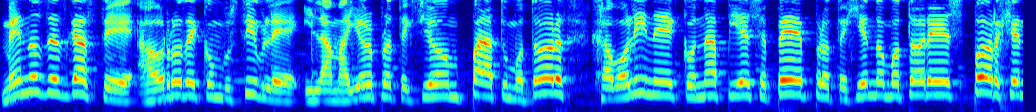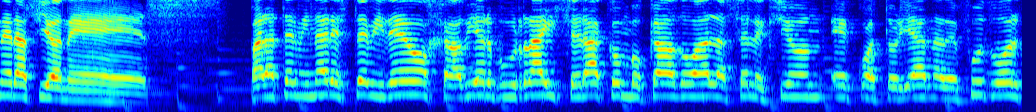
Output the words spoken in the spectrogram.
menos desgaste, ahorro de combustible y la mayor protección para tu motor, jaboline con API SP protegiendo motores por generaciones. Para terminar este video, Javier Burray será convocado a la selección ecuatoriana de fútbol.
